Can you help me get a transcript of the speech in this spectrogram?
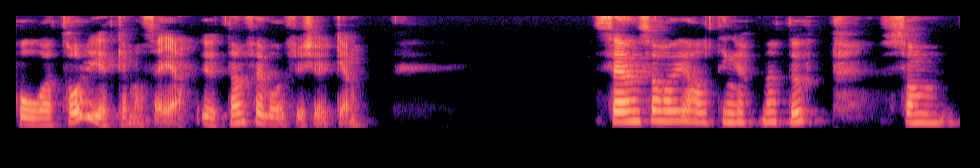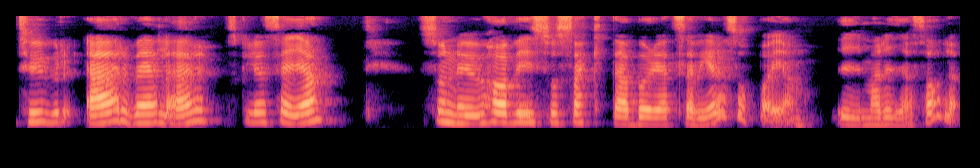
på torget kan man säga, utanför vår frikyrkan. Sen så har ju allting öppnat upp, som tur är, väl är, skulle jag säga. Så nu har vi så sakta börjat servera soppa igen i Mariasalen.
